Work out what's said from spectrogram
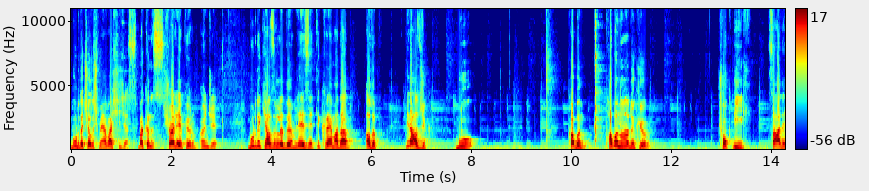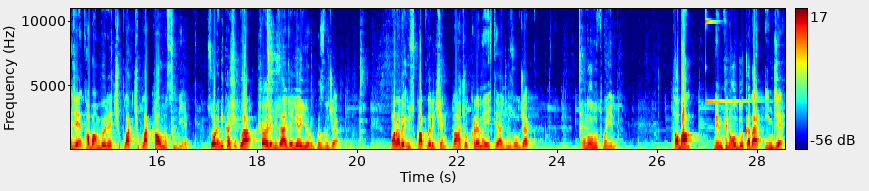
Burada çalışmaya başlayacağız. Bakınız şöyle yapıyorum önce. Buradaki hazırladığım lezzetli kremadan alıp birazcık bu kabın tabanına döküyorum. Çok değil. Sadece taban böyle çıplak çıplak kalmasın diye. Sonra bir kaşıkla şöyle güzelce yayıyorum hızlıca. Ara ve üst katlar için daha çok kremaya ihtiyacınız olacak. Onu unutmayın. Taban mümkün olduğu kadar ince.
